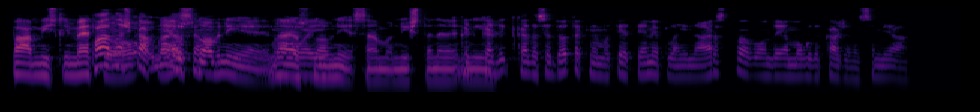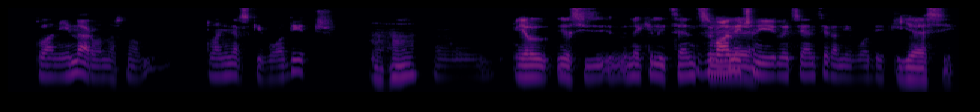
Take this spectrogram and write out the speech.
pa mislim, eto, Pa, znaš kako, ja sam, najosnovnije, ovaj, najosnovnije samo, ništa ne, Kad, nije. kad, kada se dotaknemo te teme planinarstva, onda ja mogu da kažem da sam ja planinar, odnosno planinarski vodič, Uh -huh. e, Jel, jesi neke licence... zvanični licencirani vodič Jesi.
